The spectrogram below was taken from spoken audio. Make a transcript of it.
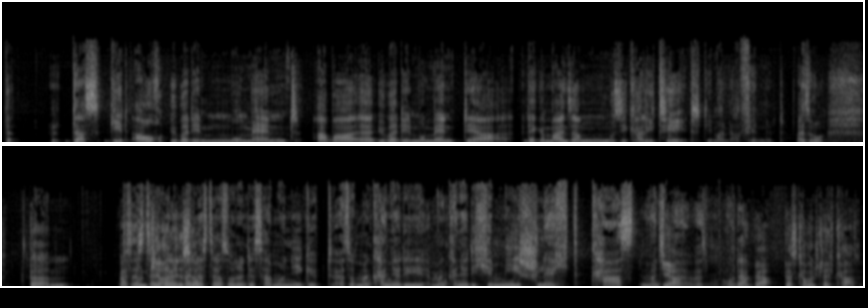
da- das geht auch über den Moment, aber äh, über den Moment der, der gemeinsamen Musikalität, die man da findet. Also ähm, Was ist Und denn dann, wenn es da so eine Disharmonie gibt? Also man kann ja die, man kann ja die Chemie schlecht casten, manchmal, Ja. oder? Ja, das kann man schlecht casten.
